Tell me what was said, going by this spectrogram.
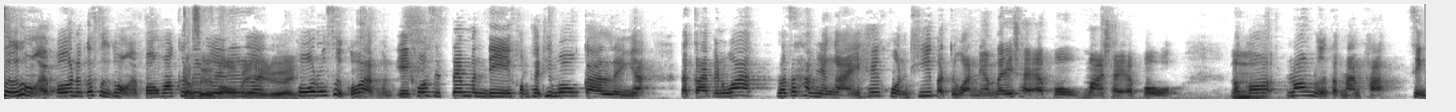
ซื้อของ Apple นั่นก็ซื้อของ Apple มากขึ้นก็ซื้อเรื่ต่ออยไปๆเรื่อยเรื่อยๆๆเพราะว่ารู้สึกว่าแบบเหมือน ecosystem มันดี compatible กันอะไรอย่างเงี้ย แต่กลายเป็นว่าเราจะทำยังไงให้คนที่ปัจจุบันเนี้ยไม่ได้ใช้ Apple มาใช้ Apple แล้วก็นอกเหนือจากนั้นค่ะ สิ่ง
